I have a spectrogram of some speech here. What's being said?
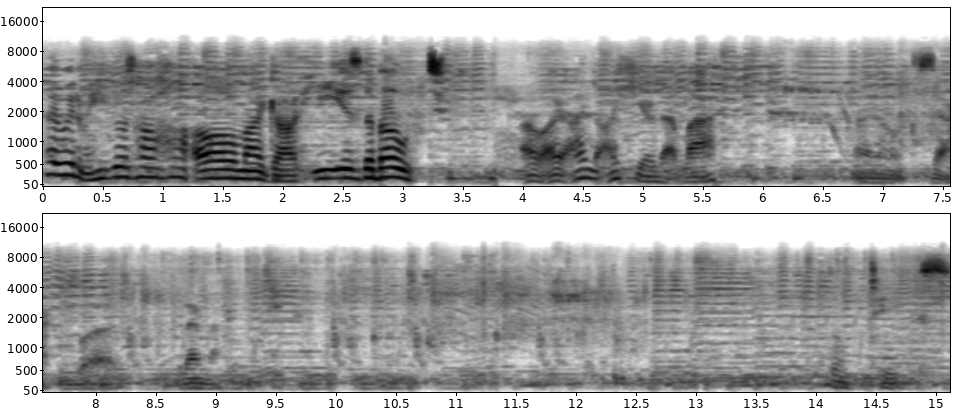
Hey, wait a minute. He goes, ha ha. Oh my god, he is the boat. Oh, I, I, I hear that laugh. I know exactly why, but I'm not gonna take. Don't takes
